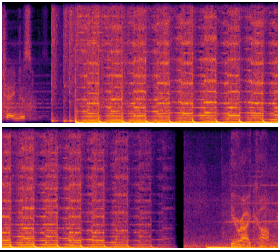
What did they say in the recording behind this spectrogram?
changes. Here I come.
